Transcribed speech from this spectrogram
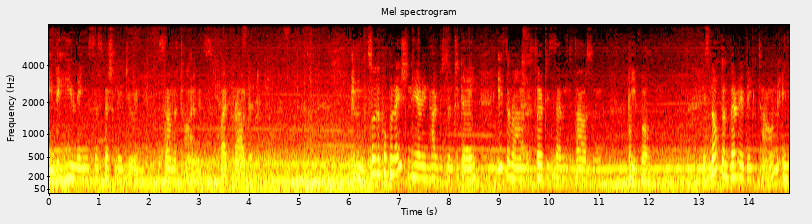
in the evenings, especially during summertime, it's quite crowded. so the population here in Haugesund today is around 37,000 people. It's not a very big town in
